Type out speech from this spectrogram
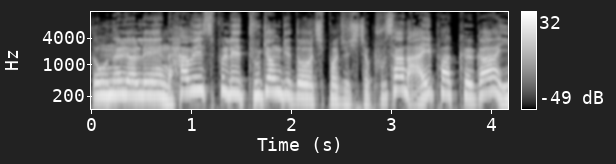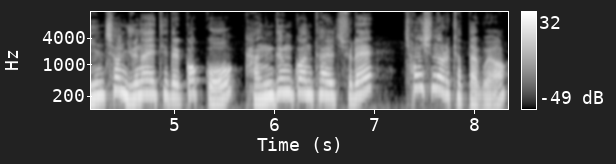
또 오늘 열린 하위 스플릿 두 경기도 짚어주시죠. 부산 아이파크가 인천 유나이티드를 꺾고 강등권 탈출에 청신호를 켰다고요?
